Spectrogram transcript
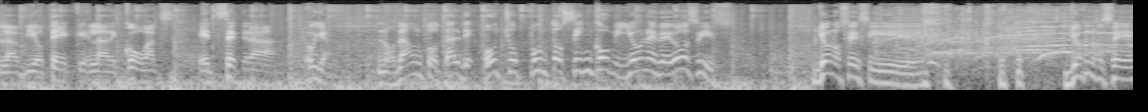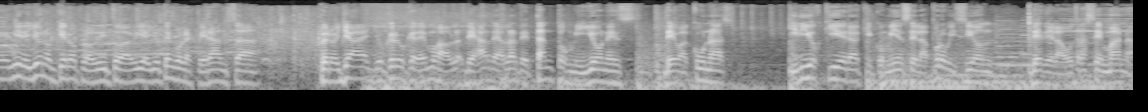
la Biotech, la de COVAX, etcétera. Oiga, nos da un total de 8.5 millones de dosis. Yo no sé si. yo no sé, mire, yo no quiero aplaudir todavía, yo tengo la esperanza, pero ya yo creo que debemos dejar de hablar de tantos millones de vacunas y Dios quiera que comience la provisión desde la otra semana.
